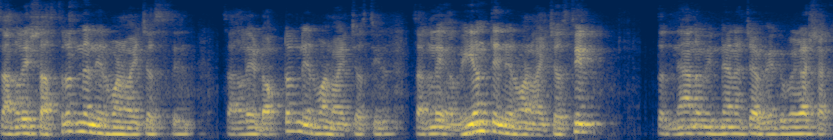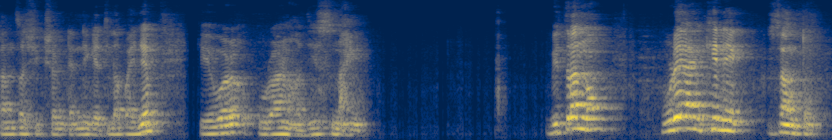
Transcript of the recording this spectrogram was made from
चांगले शास्त्रज्ञ निर्माण व्हायचे असतील चांगले डॉक्टर निर्माण व्हायचे असतील चांगले अभियंते निर्माण व्हायचे असतील तर ज्ञानविज्ञानाच्या वेगवेगळ्या शाखांचं शिक्षण त्यांनी घेतलं पाहिजे. केवळ कुराण हदीस नाही. मित्रांनो पुढे आणखीन एक सांगतो.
